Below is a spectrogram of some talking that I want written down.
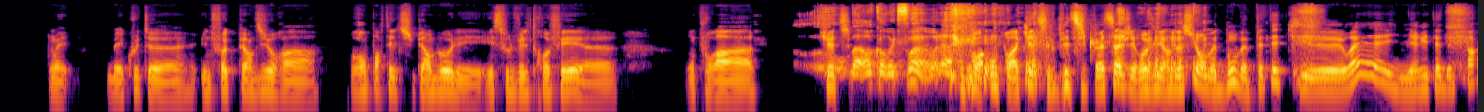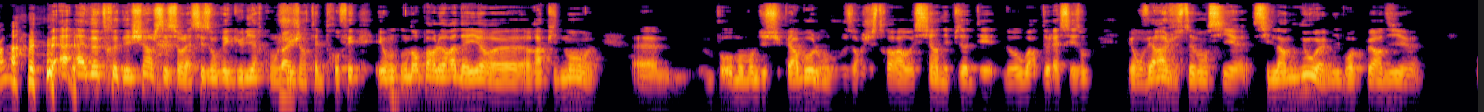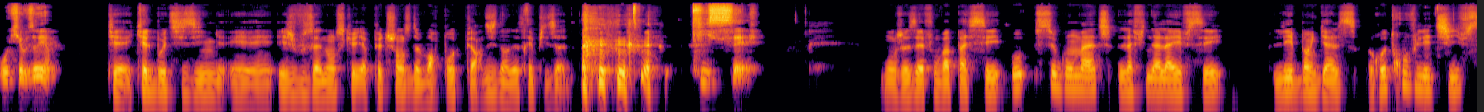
Oui, bah écoute, euh, une fois que Purdy aura remporté le Super Bowl et, et soulevé le trophée, euh, on pourra cut. Bah encore une fois, voilà. on pourra, cut ce petit passage et revenir dessus en mode bon bah peut-être qu'il ouais il méritait d'être par là. Bah, à, notre décharge, c'est sur la saison régulière qu'on juge un tel trophée et on, on en parlera d'ailleurs euh, rapidement. au moment du Super Bowl, on vous enregistrera aussi un épisode des, des awards de la saison et on verra justement si, si l'un de nous a mis Brock Purdy Key of the Year. Quel, beau teasing et, je vous annonce qu'il y a peu de chances de voir Brock Purdy dans notre épisode. Qui sait? Bon Joseph, on va passer au second match, la finale AFC. Les Bengals retrouvent les Chiefs.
